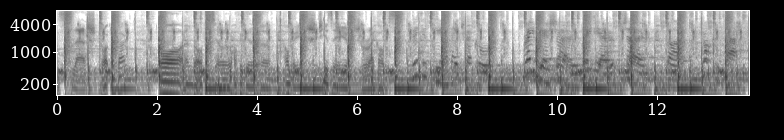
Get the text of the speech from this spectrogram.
slash Trockenkack or on the official, official um, homepage TSH Records. This is TSH Records. Radio show, radio show by Rock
